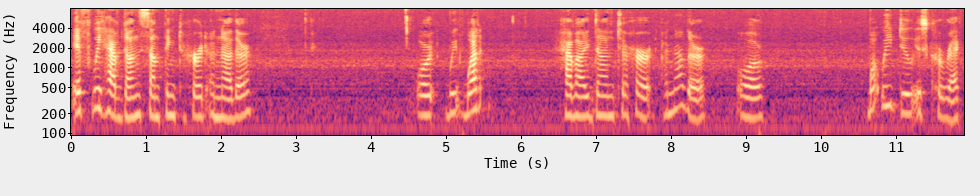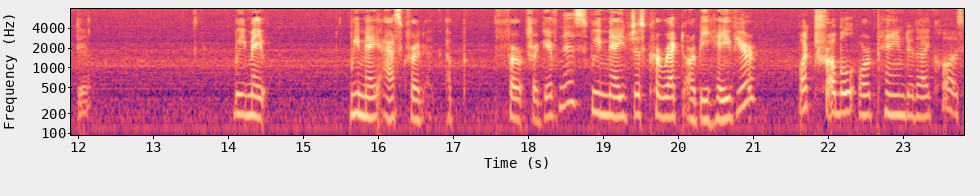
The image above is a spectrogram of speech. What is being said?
If we have done something to hurt another, or we, what have I done to hurt another, or what we do is correct it we may we may ask for a, for forgiveness. We may just correct our behavior. What trouble or pain did I cause?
